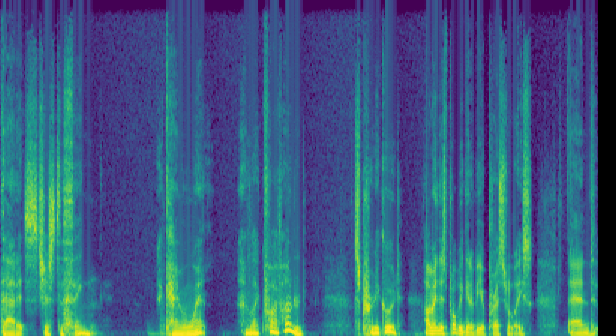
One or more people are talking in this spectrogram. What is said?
that it's just a thing. It came and went. I'm like 500. It's pretty good. I mean, there's probably going to be a press release, and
